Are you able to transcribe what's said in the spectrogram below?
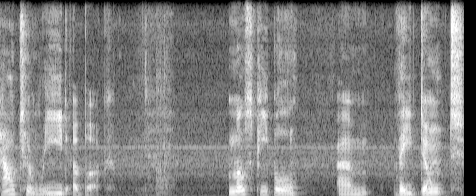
how to read a book. Most people, um, they don't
